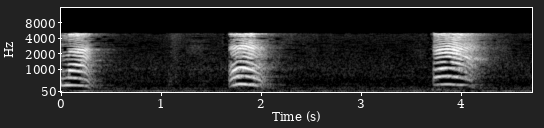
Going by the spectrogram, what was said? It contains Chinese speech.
妈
